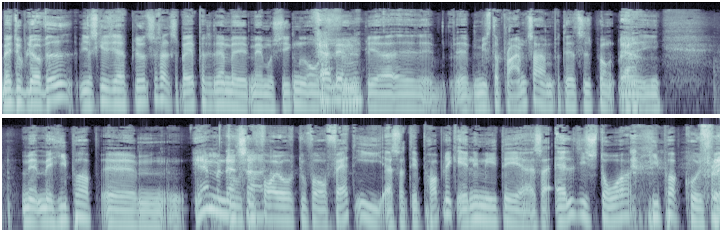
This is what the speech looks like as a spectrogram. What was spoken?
Men du bliver ved, jeg, skal, jeg bliver til at falde tilbage på det der med, med musikken, udover Ja, nemlig. bliver øh, øh, Mr. Primetime på det her tidspunkt. Ja. Ja. Øh, i, med, med hiphop. Øh, Jamen, du, altså- du, får jo, du får jo fat i, altså det er Public Enemy, det er altså alle de store hiphop koryfærer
